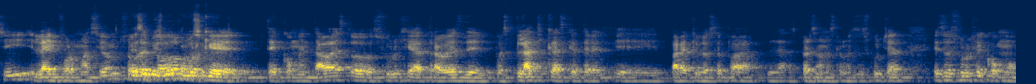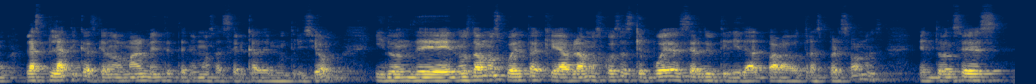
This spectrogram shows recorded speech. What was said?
Sí, la información, sobre todo porque te comentaba, esto surge a través de pues, pláticas que eh, para que lo sepa las personas que nos escuchan, eso surge como las pláticas que normalmente tenemos acerca de nutrición y donde nos damos cuenta que hablamos cosas que pueden ser de utilidad para otras personas. Entonces,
